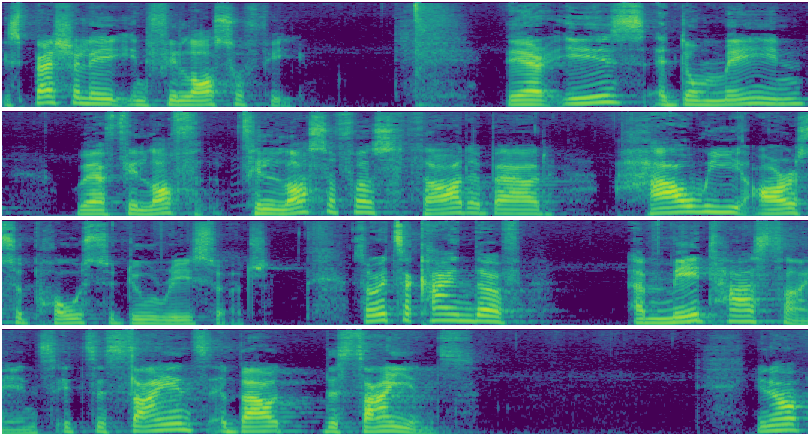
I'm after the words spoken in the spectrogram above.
especially in philosophy, there is a domain where philosoph- philosophers thought about how we are supposed to do research. So it's a kind of a meta science, it's a science about the science. You know,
